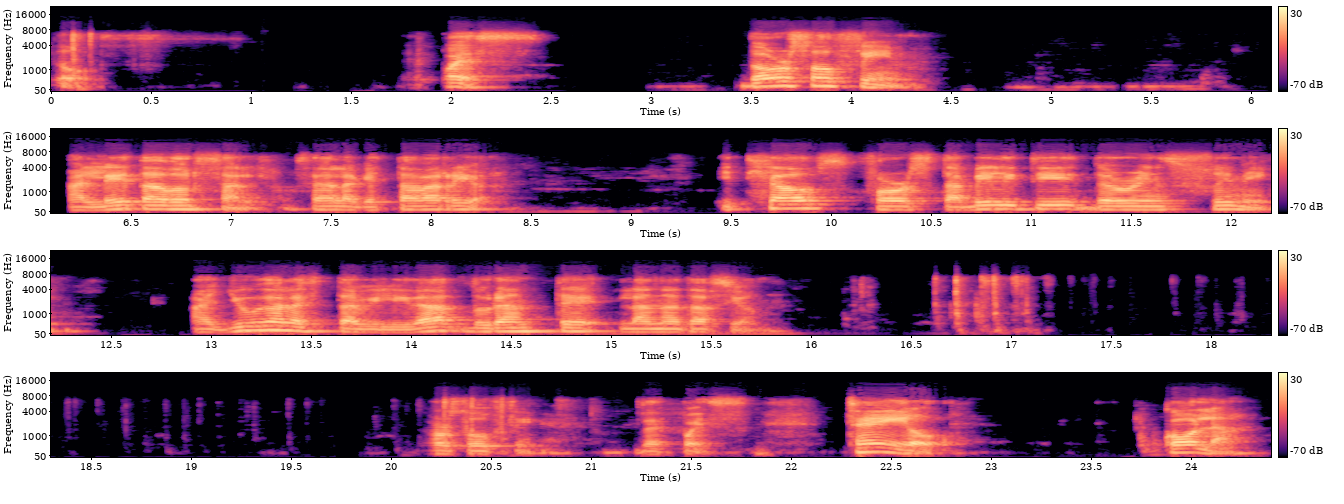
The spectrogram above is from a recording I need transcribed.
gills. Después, Dorsal fin. Aleta dorsal, o sea, la que estaba arriba. It helps for stability during swimming. Ayuda a la estabilidad durante la natación. Dorsal fin. Después, tail, cola.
